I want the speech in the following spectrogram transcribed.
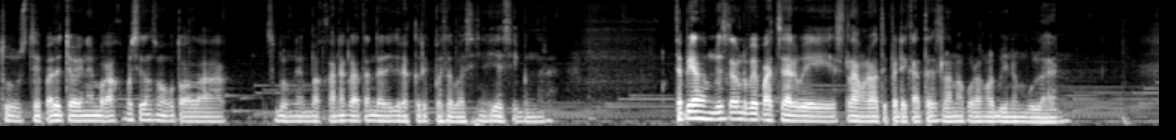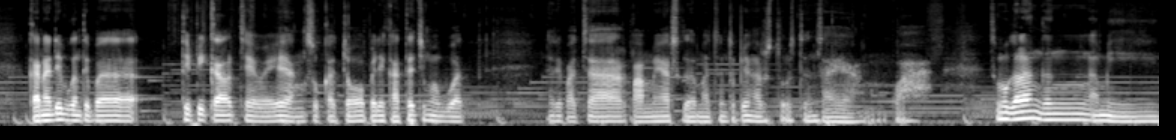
Tuh setiap ada cowok yang nembak aku pasti langsung aku tolak sebelum nembak karena kelihatan dari gerak gerik bahasa basinya iya sih bener. Tapi alhamdulillah sekarang udah punya pacar weh. Setelah melewati PDKT selama kurang lebih enam bulan. Karena dia bukan tipe tipikal cewek yang suka cowok PDKT cuma buat dari pacar pamer segala macam tapi yang harus tulus dan sayang. Wah semoga langgeng. Amin.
